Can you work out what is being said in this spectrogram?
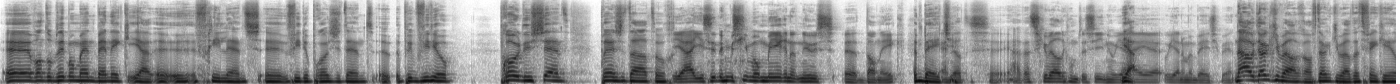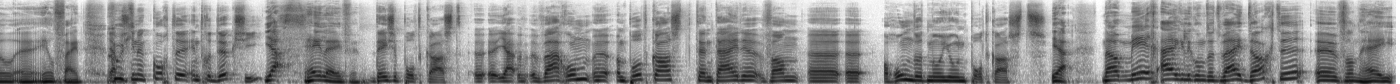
Eh, want op dit moment ben ik ja, eh, freelance, videoproducent, eh, videoproducent, presentator. Ja, je zit nu misschien wel meer in het nieuws eh, dan ik. Een beetje. En dat is, eh, ja, dat is geweldig om te zien hoe Ja. jij, eh, hoe jij ermee bezig bent. Nou, dankjewel Raf, dankjewel. Dat vind ik heel, heel fijn. Ja, Goed, misschien een korte introductie. ja, heel even. Deze podcast. Ja, waarom een podcast ten tijde van eh, eh, 100 miljoen podcasts? Ja, nou meer eigenlijk omdat wij dachten van... hé, hey,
